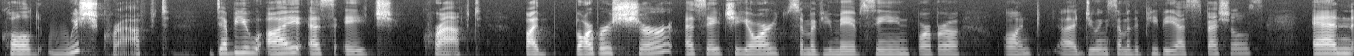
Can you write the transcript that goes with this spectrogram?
called Wishcraft, W I S H Craft, by Barbara Sher, S H E R. Some of you may have seen Barbara on uh, doing some of the PBS specials. And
